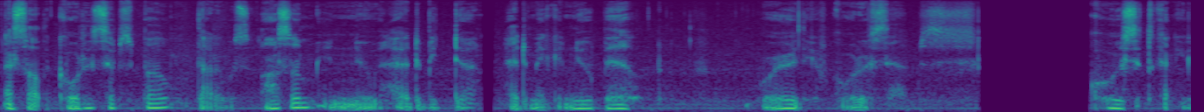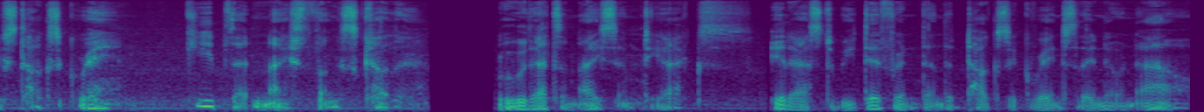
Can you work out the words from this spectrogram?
I saw the cordyceps bow, thought it was awesome, and knew it had to be done. Had to make a new build worthy of cordyceps. Of course, it's gonna use toxic rain. Keep that nice fungus color. Ooh, that's a nice MTX. It has to be different than the toxic rains they know now.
